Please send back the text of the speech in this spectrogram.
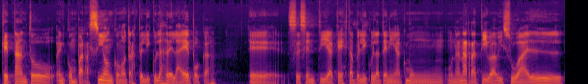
qué tanto en comparación con otras películas de la época. se sentía que esta película tenía como un, una narrativa visual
